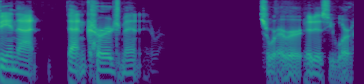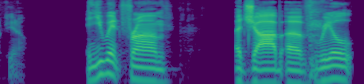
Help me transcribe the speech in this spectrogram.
being that that encouragement to wherever it is you work. You know, and you went from a job of real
